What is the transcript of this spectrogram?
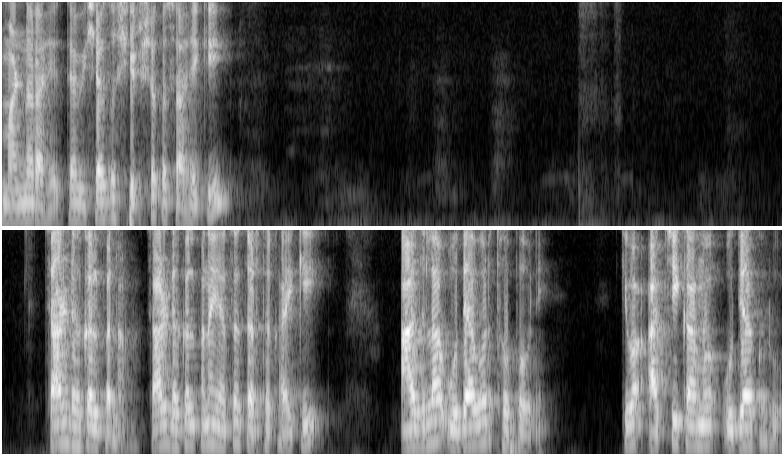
मांडणार आहे त्या विषयाचं शीर्षक असं आहे की चाल ढकलपणा चाल ढकलपणा याचाच अर्थ काय की आजला उद्यावर थोपवणे किंवा आजची कामं उद्या करू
